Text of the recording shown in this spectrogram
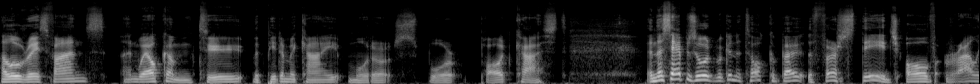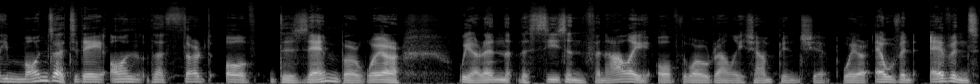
Hello, race fans, and welcome to the Peter Mackay Motorsport Podcast. In this episode, we're going to talk about the first stage of Rally Monza today on the 3rd of December, where we are in the season finale of the World Rally Championship, where Elfyn Evans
